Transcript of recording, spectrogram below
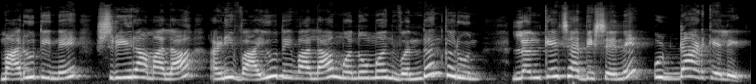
मारुतीने श्रीरामाला आणि वायुदेवाला मनोमन वंदन करून लंकेच्या दिशेने उड्डाण केले.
